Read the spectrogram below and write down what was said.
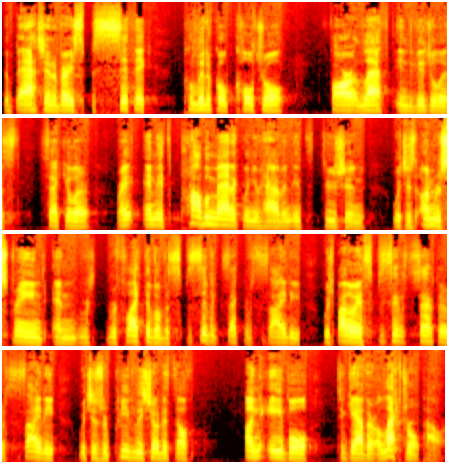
the bastion of very specific political, cultural, far left, individualist, secular, right? And it's problematic when you have an institution which is unrestrained and re- reflective of a specific sector of society, which, by the way, a specific sector of society which has repeatedly showed itself unable to gather electoral power.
